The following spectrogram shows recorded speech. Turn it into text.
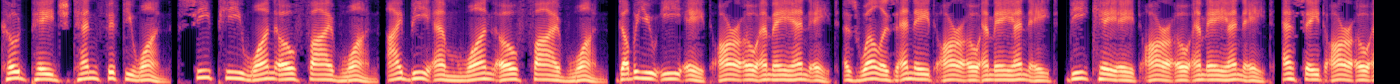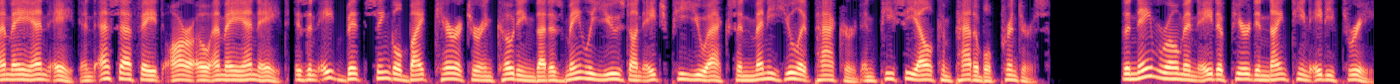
code page 1051, CP1051, IBM 1051, WE8ROMAN8 as well as N8ROMAN8, DK8ROMAN8, S8ROMAN8 and SF8ROMAN8 is an 8-bit single-byte character encoding that is mainly used on HP UX and many Hewlett-Packard and PCL compatible printers. The name Roman 8 appeared in 1983,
